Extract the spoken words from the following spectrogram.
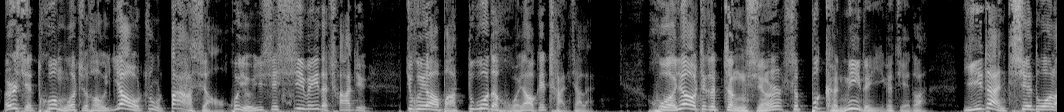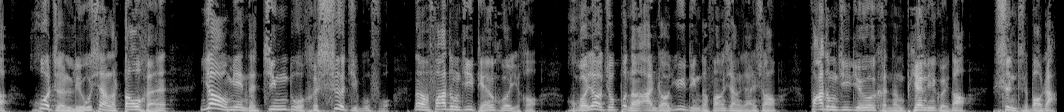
而且脱模之后药柱大小会有一些细微的差距，就会要把多的火药给铲下来。火药这个整形是不可逆的一个阶段，一旦切多了或者留下了刀痕。药面的精度和设计不符，那么发动机点火以后，火药就不能按照预定的方向燃烧，发动机就有可能偏离轨道，甚至爆炸。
